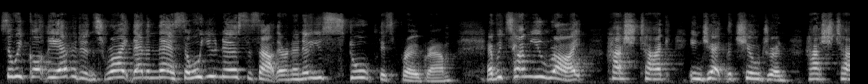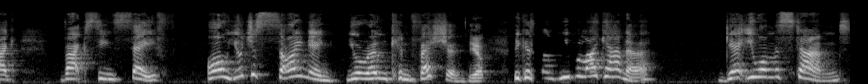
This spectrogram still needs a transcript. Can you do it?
So we've got the evidence right then and there. So all you nurses out there, and I know you stalk this program, every time you write hashtag inject the children, hashtag vaccine safe, oh, you're just signing your own confession. Yep. Because when people like Anna get you on the stand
